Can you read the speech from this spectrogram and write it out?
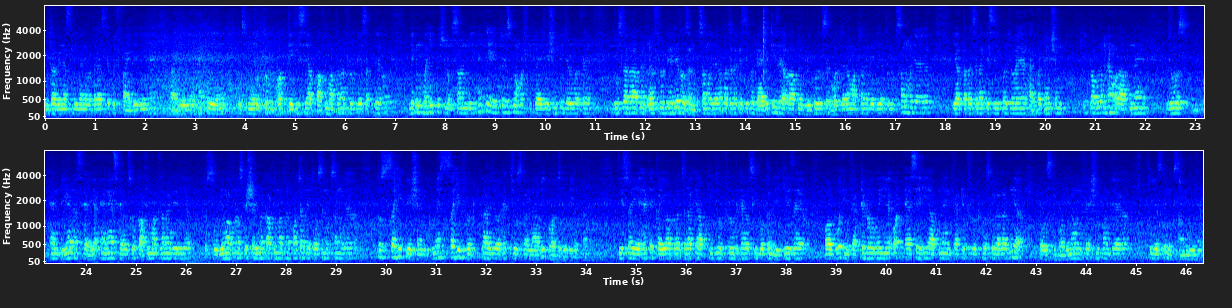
इंट्रावेनसली मैंने बताया, इसके कुछ फ़ायदे भी हैं। फ़ायदे ये हैं कि उसमें एक तो बहुत तेज़ी से आप काफ़ी मात्रा में फ्लूड दे सकते हो, लेकिन वहीं कुछ नुकसान भी है कि एक तो इसमें हॉस्पिटलाइजेशन की ज़रूरत है दूसरा अगर आपने ब्लड फ्लूड दे दिया तो उससे नुकसान हो जाएगा। पता चला किसी को डायबिटीज़ है और आपने ग्लूकोज उसे बहुत ज़्यादा मात्रा में दे दिया तो नुकसान हो जाएगा। या पता चला किसी को जो है हाइपरटेंशन की प्रॉब्लम है और आपने जो एन डी एन एस है या एन एस है, उसको काफ़ी मात्रा में दे दिया तो सोडियम आपने उसके शरीर में काफ़ी मात्रा में पहुँचा दिया तो उससे नुकसान हो जाएगा। तो सही पेशेंट में सही फ्लूड का जो है चूज़ करना भी बहुत ज़रूरी होता है। तीसरा ये है कि कई बार पता चला कि आपकी जो फ्लूड है, उसकी बोतल लीकेज है और वो इन्फेक्टेड हो गई है और ऐसे ही आपने इन्फेक्टेड फ्रूट को उसको लगा दिया तो उसकी बॉडी में इन्फेक्शन पहुँच जाएगा। तो ये उसके नुकसान भी है।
